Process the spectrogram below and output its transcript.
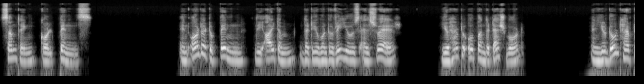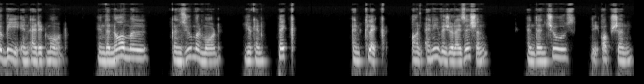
something called pins. In order to pin the item that you want to reuse elsewhere, you have to open the dashboard and you don't have to be in edit mode. In the normal consumer mode, you can pick and click on any visualization and then choose the option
